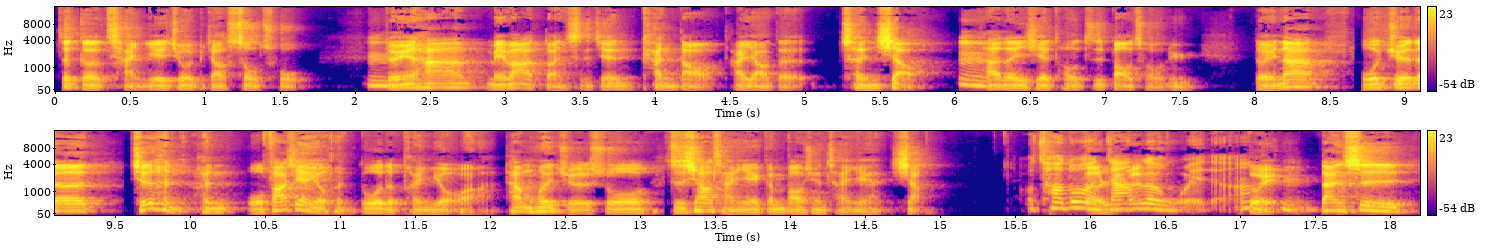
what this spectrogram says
这个产业就会比较受挫，嗯，对，因为他没办法短时间看到他要的成效，嗯。他的一些投资报酬率。对，那我觉得其实很很，我发现有很多的朋友啊，他们会觉得说，直销产业跟保险产业很像，我超多人这样认为的啊，对，嗯但是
